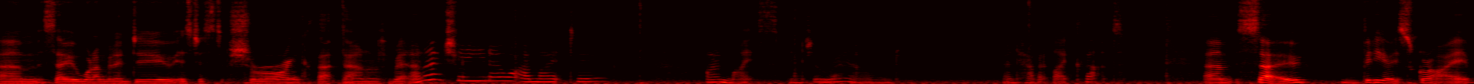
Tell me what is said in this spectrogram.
Um, so what I'm going to do is just shrink that down a little bit. And actually, you know what I might do? I might spin it around and have it like that. Um, so, VideoScribe.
